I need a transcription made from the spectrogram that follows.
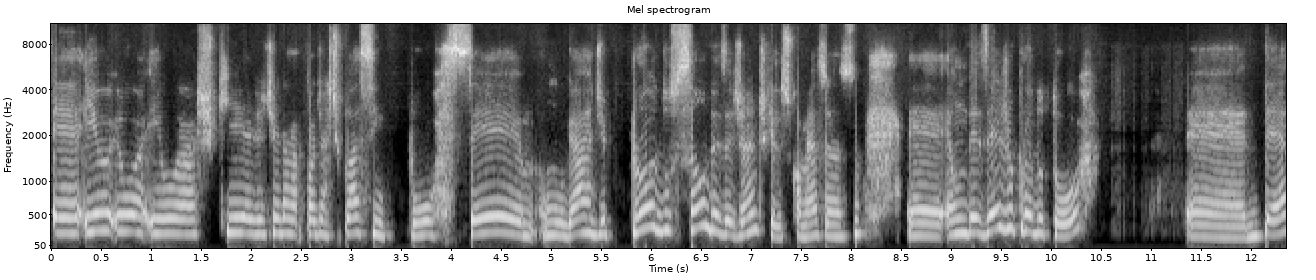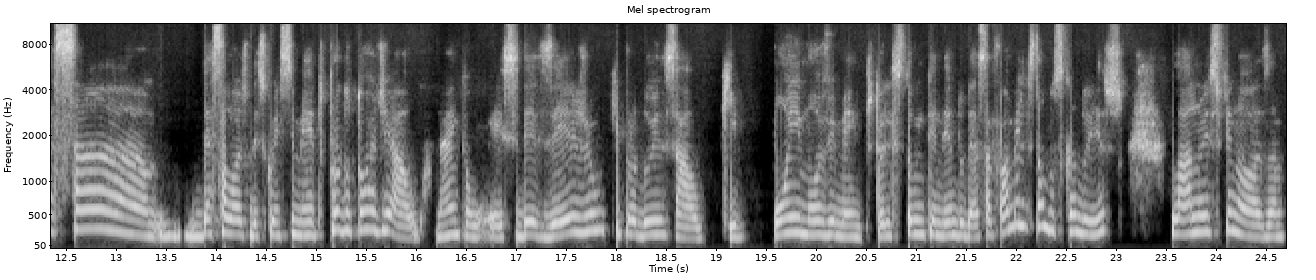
É, eu, eu, eu acho que a gente ainda pode articular assim, por ser um lugar de produção desejante, que eles começam, é, é um desejo produtor é, dessa, dessa loja, desse conhecimento, produtor de algo, né? Então, esse desejo que produz algo, que põe em movimento. Então, eles estão entendendo dessa forma, eles estão buscando isso lá no Spinoza.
